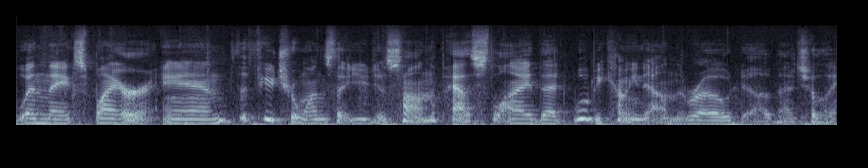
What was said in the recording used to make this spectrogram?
when they expire and the future ones that you just saw on the past slide that will be coming down the road eventually.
